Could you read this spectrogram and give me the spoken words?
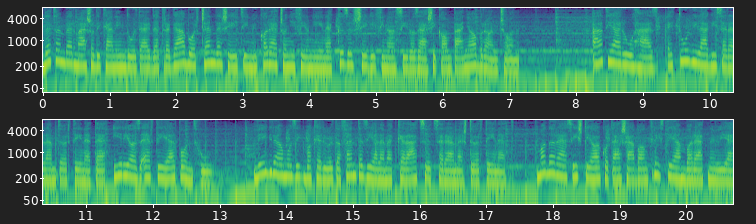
December másodikán indult el Detre Gábor Csendesé című karácsonyi filmjének közösségi finanszírozási kampánya a Brancson. Átjáróház, egy túlvilági szerelem története, írja az rtl.hu. Végre a mozikba került a fantasy elemekkel átszőtt szerelmes történet. Madarász Isti alkotásában Krisztián barátnője,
